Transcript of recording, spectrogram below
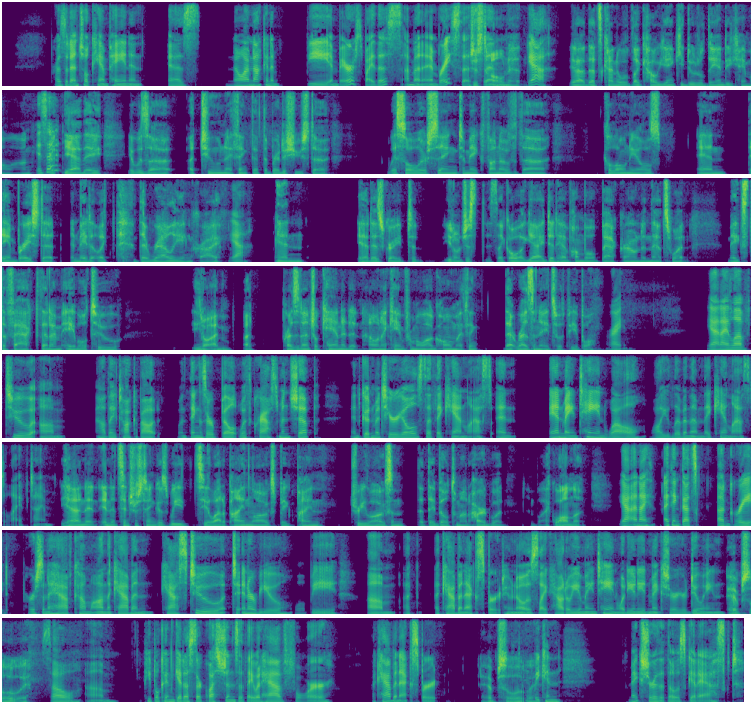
presidential campaign and as, no, I'm not going to be embarrassed by this. I'm going to embrace this. Just And- own it. Yeah. Yeah, that's kind of like how Yankee Doodle Dandy came along. Is it? But yeah, they it was a a tune I think that the British used to whistle or sing to make fun of the colonials and they embraced it and made it like their rallying cry. Yeah. And it is great to you know just it's like oh yeah, I did have Humboldt background and that's what makes the fact that I'm able to you know, I'm a presidential candidate now and I came from a log home. I think that resonates with people. Right. Yeah. And I love to um, how they talk about when things are built with craftsmanship and good materials that they can last and and maintained well while you live in them, they can last a lifetime. Yeah, and it, and it's interesting because we see a lot of pine logs, big pine tree logs, and that they built them out of hardwood and black walnut. Yeah, and I I think that's a great person to have come on the cabin cast too to interview will be um, a, a cabin expert who knows like how do you maintain what do you need to make sure you're doing Absolutely. so um, people can get us their questions that they would have for a cabin expert Absolutely. we can make sure that those get asked.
